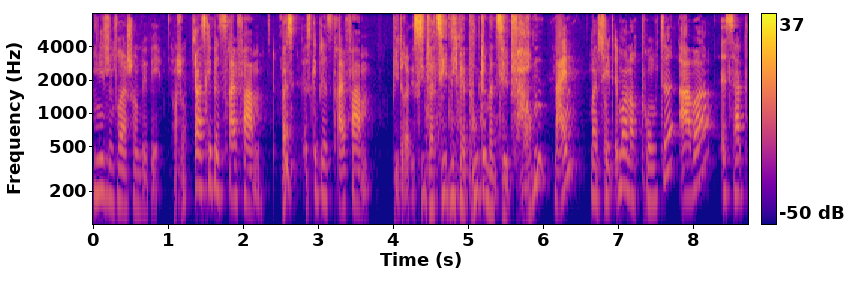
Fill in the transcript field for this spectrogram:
Die sind vorher schon WW. Ach so. Aber es gibt jetzt drei Farben. Was? Es gibt jetzt drei Farben. Wie drei? Man zählt nicht mehr Punkte, man zählt Farben? Nein, man zählt immer noch Punkte, aber es hat,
